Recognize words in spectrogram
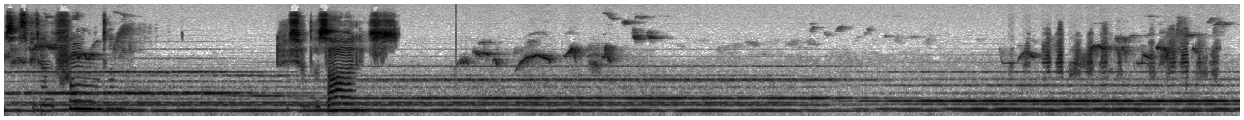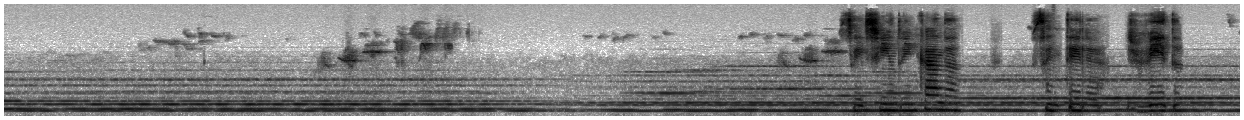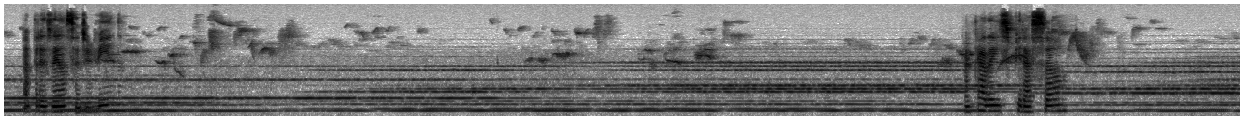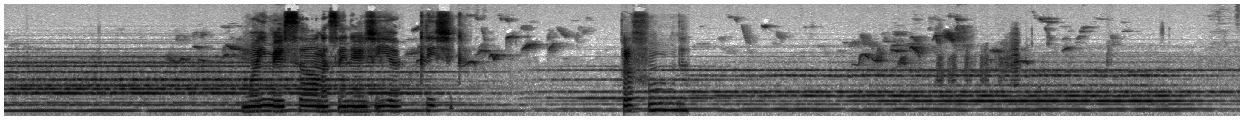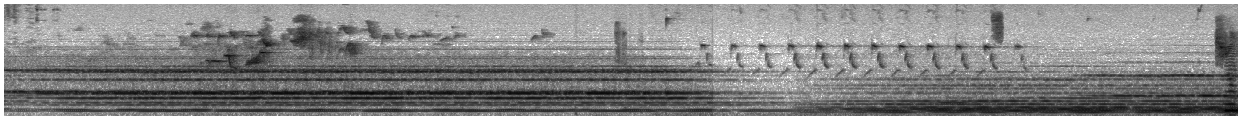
Vamos respirando fundo, fechando os olhos. Sentindo em cada centelha de vida a presença divina. A cada inspiração, uma imersão nessa energia crística profunda.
